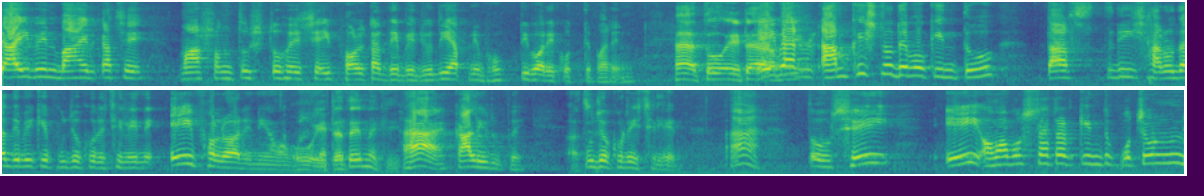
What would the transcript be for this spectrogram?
চাইবেন মায়ের কাছে মা সন্তুষ্ট হয়ে সেই ফলটা দেবে যদি আপনি ভক্তিবরে করতে পারেন। হ্যাঁ তো এটা এইবার রামকৃষ্ণ দেবও কিন্তু তার স্ত্রী সারদা দেবীকে পুজো করেছিলেন এই ফলোয়ারিনী ও অমাবস্যা। এটাতেই নাকি? হ্যাঁ কালী রূপে আচ্ছা। পুজো করেছিলেন। হ্যাঁ তো সেই এই অমাবস্যাটার কিন্তু প্রচণ্ড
